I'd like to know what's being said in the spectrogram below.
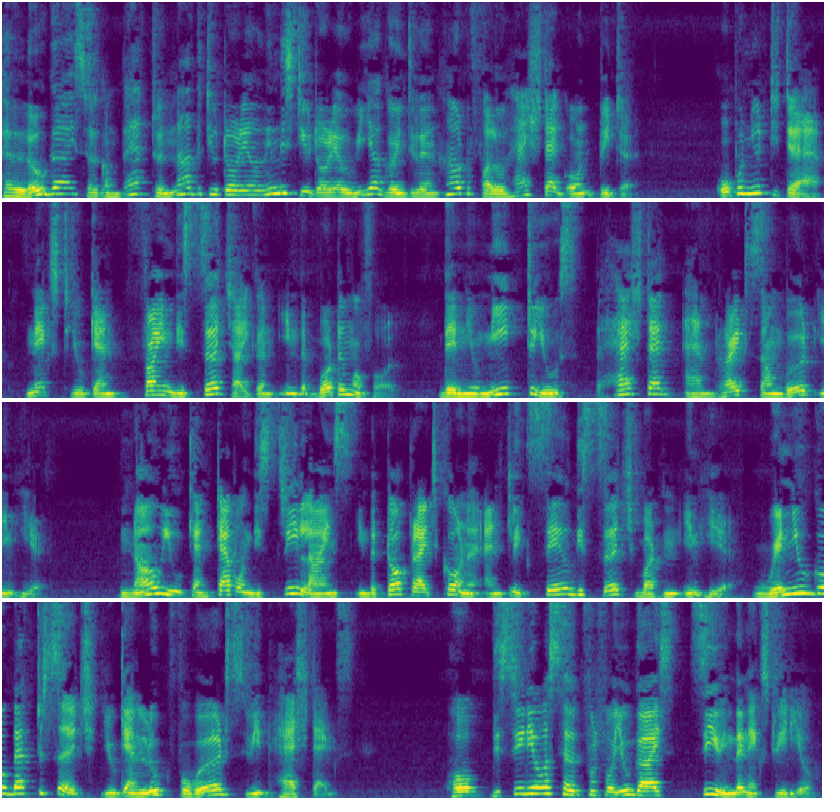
Hello guys, welcome back to another tutorial. In this tutorial, we are going to learn how to follow hashtag on Twitter. Open your Twitter app. Next, you can find the search icon in the bottom of all. Then you need to use the hashtag and write some word in here. Now you can tap on these three lines in the top right corner and click save the search button in here. When you go back to search, you can look for words with hashtags. Hope this video was helpful for you guys. See you in the next video.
